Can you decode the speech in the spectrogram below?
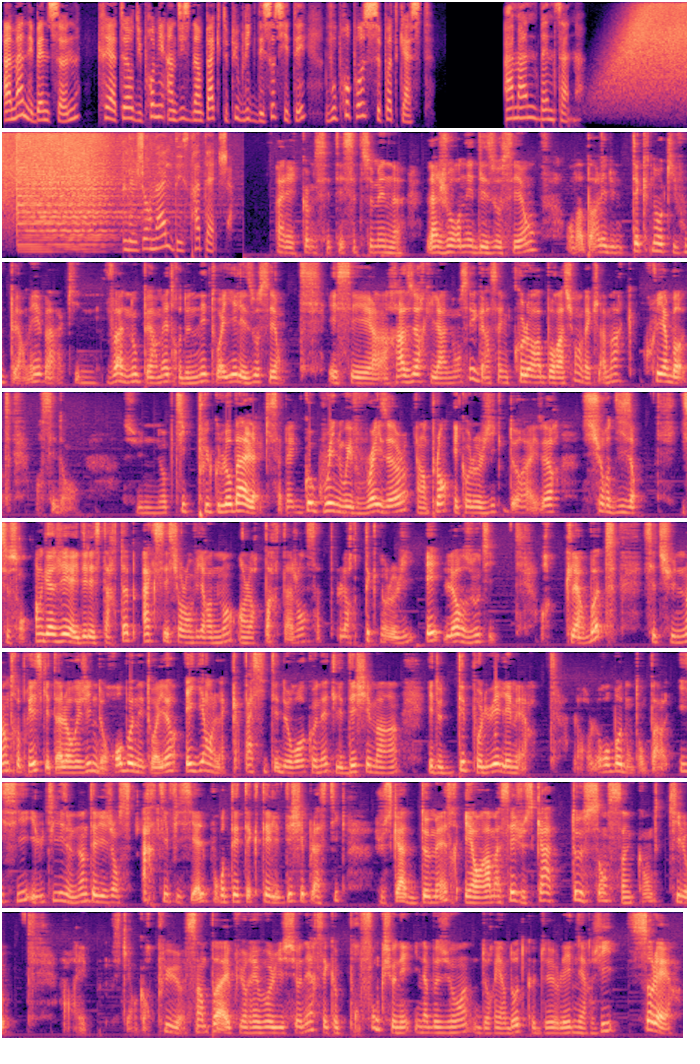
Haman et Benson, créateurs du premier indice d'impact public des sociétés, vous proposent ce podcast. Haman Benson. Le journal des stratèges. Allez, comme c'était cette semaine la journée des océans, on va parler d'une techno qui vous permet, bah, qui va nous permettre de nettoyer les océans. Et c'est Razer qui l'a annoncé grâce à une collaboration avec la marque Clearbot. C'est dans une optique plus globale qui s'appelle Go Green with Razer, un plan écologique de Razer sur 10 ans. Ils se sont engagés à aider les startups axées sur l'environnement en leur partageant leur technologie et leurs outils. Alors, Clairbot, c'est une entreprise qui est à l'origine de robots nettoyeurs ayant la capacité de reconnaître les déchets marins et de dépolluer les mers. Alors le robot dont on parle ici, il utilise une intelligence artificielle pour détecter les déchets plastiques jusqu'à 2 mètres et en ramasser jusqu'à 250 kilos. Alors, ce qui est encore plus sympa et plus révolutionnaire, c'est que pour fonctionner, il n'a besoin de rien d'autre que de l'énergie solaire.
